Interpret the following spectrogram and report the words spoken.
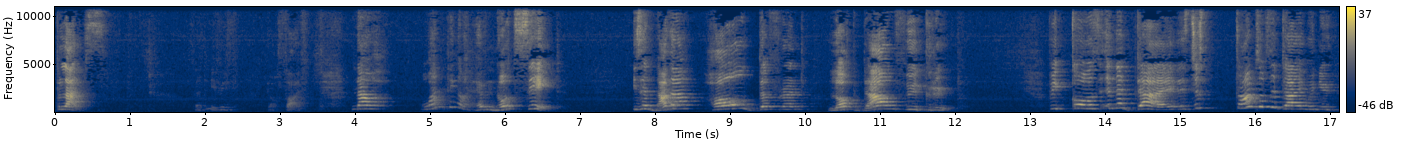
place. That every, yeah, five. Now, one thing I have not said is another whole different lockdown food group. Day, there's just times of the day when you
